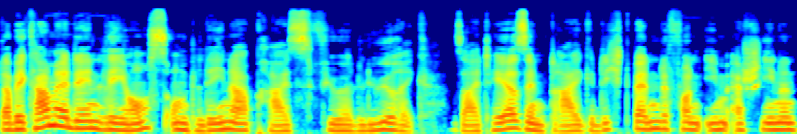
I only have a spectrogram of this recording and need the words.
Da bekam er den Leons- und Lena-Preis für Lyrik. Seither sind drei Gedichtbände von ihm erschienen.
